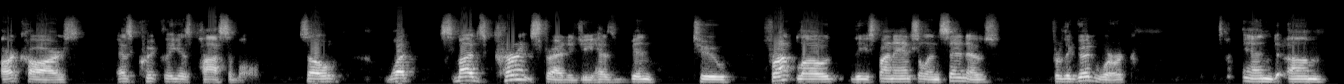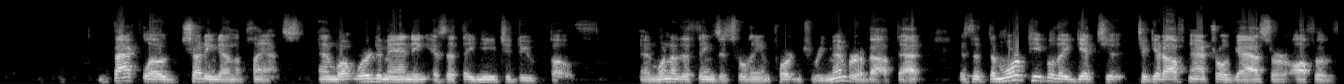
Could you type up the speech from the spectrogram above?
our cars as quickly as possible. So what SMUD's current strategy has been to front load these financial incentives for the good work and um, backload shutting down the plants. And what we're demanding is that they need to do both. And one of the things that's really important to remember about that is that the more people they get to, to get off natural gas or off of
